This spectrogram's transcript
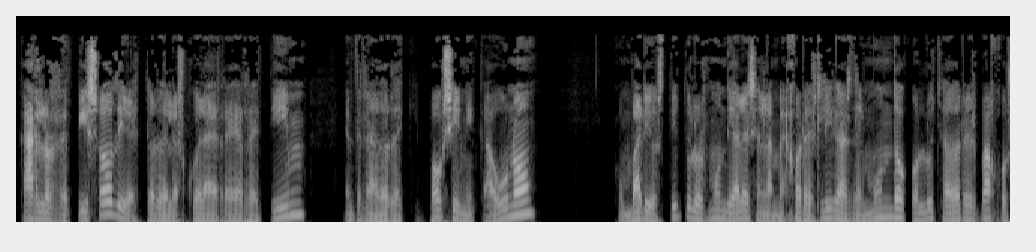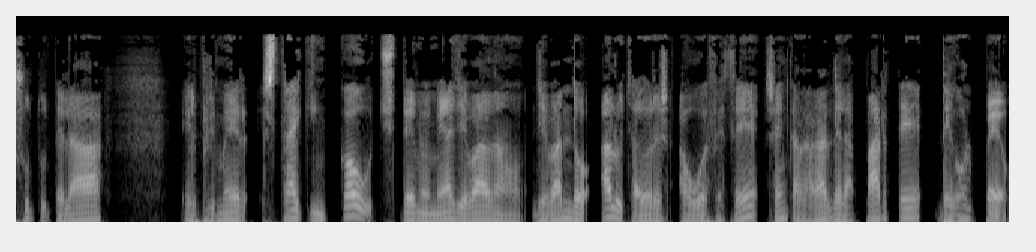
Carlos Repiso, director de la escuela RR Team, entrenador de kickboxing y K1 con varios títulos mundiales en las mejores ligas del mundo, con luchadores bajo su tutela, el primer striking coach de MMA llevado, llevando a luchadores a UFC, se encargará de la parte de golpeo.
